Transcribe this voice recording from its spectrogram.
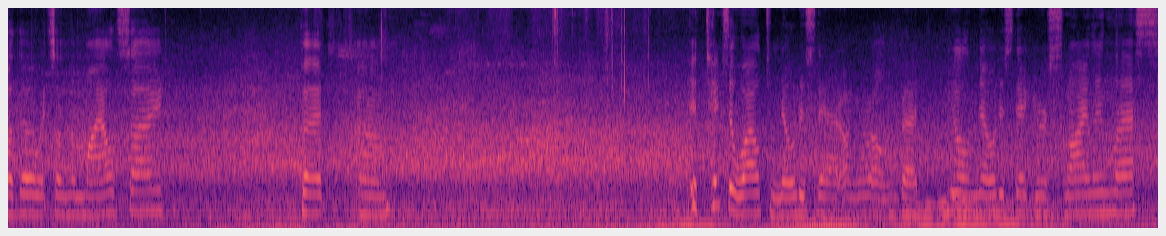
although it's on the mild side. But um, it takes a while to notice that on your own, but you'll notice that you're smiling less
